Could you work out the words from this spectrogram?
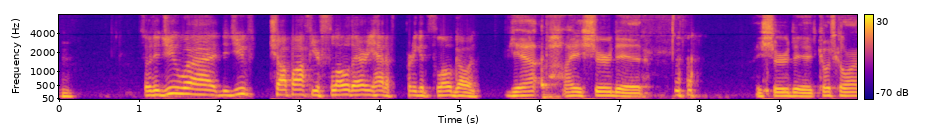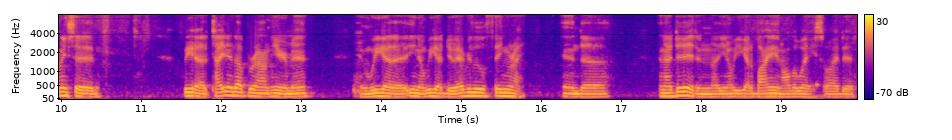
Hmm. So did you uh, did you chop off your flow there? You had a pretty good flow going. Yeah, I sure did. I sure did. Coach Kalani said, "We got to tighten it up around here, man, and we got to, you know, we got to do every little thing right." And uh, and I did, and uh, you know, you got to buy in all the way, so I did.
